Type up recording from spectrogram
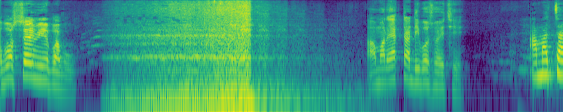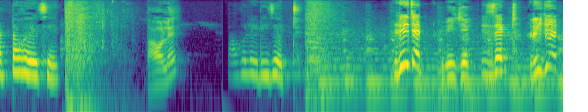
অবশ্যই মেয়ে পাবো। আমার একটা ডিভোর্স হয়েছে। আমার চারটা হয়েছে। তাহলে? তাহলে reject reject reject reject reject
